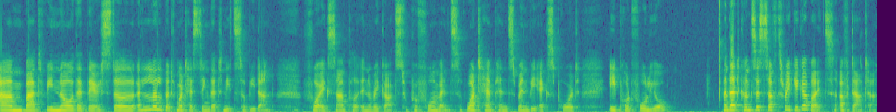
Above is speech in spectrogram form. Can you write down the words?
um, but we know that there's still a little bit more testing that needs to be done. For example, in regards to performance, what happens when we export a portfolio and that consists of three gigabytes of data.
